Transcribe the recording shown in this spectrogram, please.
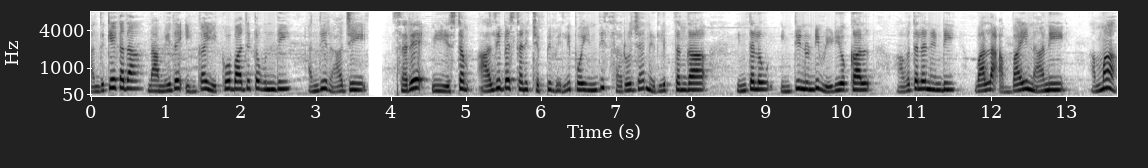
అందుకే కదా నా మీద ఇంకా ఎక్కువ బాధ్యత ఉంది అంది రాజీ. సరే నీ ఇష్టం ఆల్ ది బెస్ట్ అని చెప్పి వెళ్ళిపోయింది సరోజ నిర్లిప్తంగా. ఇంతలో ఇంటి నుండి వీడియో కాల్. అవతల నుండి వాళ్ళ అబ్బాయి నాని అమ్మా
